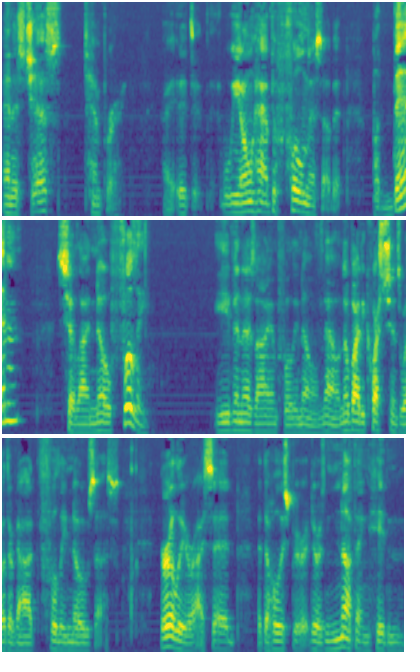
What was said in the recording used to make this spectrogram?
and it's just temporary, right? It, it, we don't have the fullness of it. But then shall I know fully, even as I am fully known. Now, nobody questions whether God fully knows us. Earlier, I said that the Holy Spirit, there is nothing hidden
